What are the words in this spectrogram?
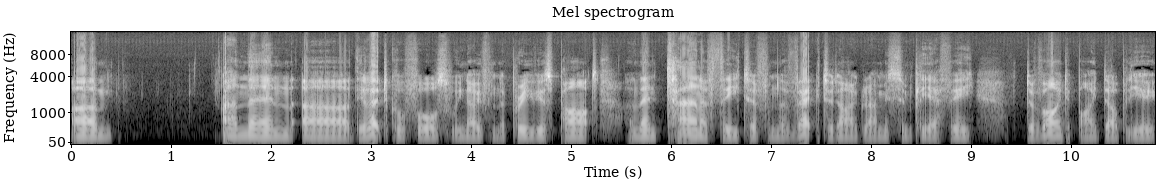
Um, and then uh, the electrical force we know from the previous part, and then tan of theta from the vector diagram is simply Fe divided by W.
